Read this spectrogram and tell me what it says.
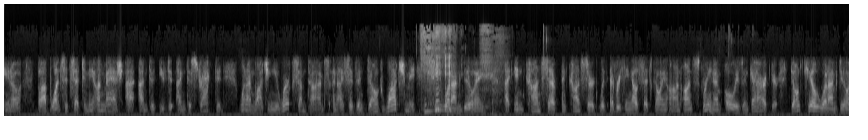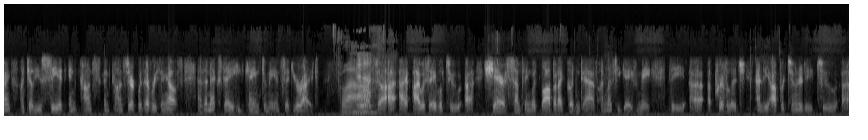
you know, Bob once had said to me on MASH, I, I'm, di- you di- I'm distracted when I'm watching you work sometimes. And I said, then don't watch me. See what I'm doing uh, in concert, in concert with everything else that's going on on screen. I'm always in character. Don't kill what I'm doing until you see it in, con- in concert with everything else. And the next day he came to me and said, you're right. Wow. So I, I, I was able to uh, share something with Bob, but I couldn't have unless he gave me the uh, a privilege and the opportunity to uh,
